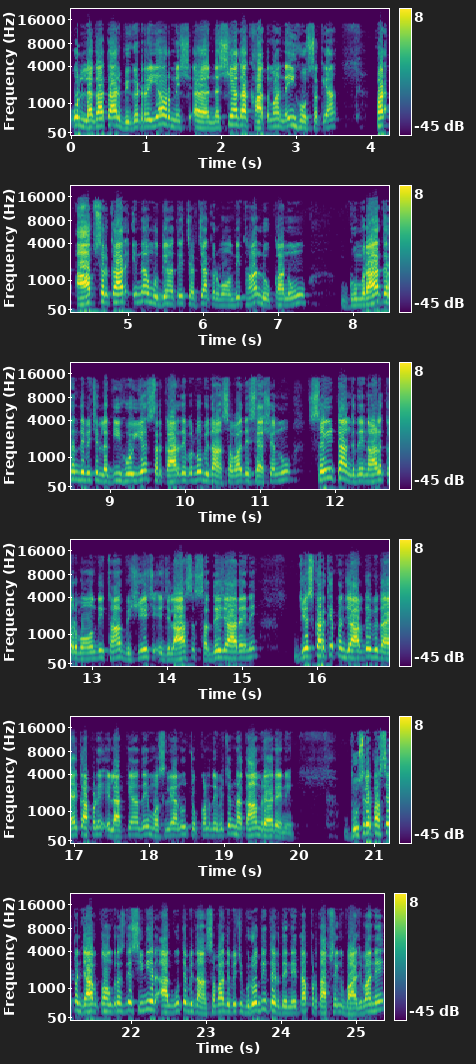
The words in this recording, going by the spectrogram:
ਉਹ ਲਗਾਤਾਰ ਵਿਗੜ ਰਹੀ ਹੈ ਔਰ ਨਿਸ਼- ਨਸ਼ਿਆਂ ਦਾ ਖਾਤਮਾ ਨਹੀਂ ਹੋ ਸਕਿਆ। ਪਰ ਆਪ ਸਰਕਾਰ ਇਹਨਾਂ ਮੁੱਦਿਆਂ ਤੇ ਚਰਚਾ ਕਰਵਾਉਣ ਦੀ ਥਾਂ ਲੋਕਾਂ ਨੂੰ ਗੁੰਮਰਾਹ ਕਰਨ ਦੇ ਵਿੱਚ ਲੱਗੀ ਹੋਈ ਹੈ। ਸਰਕਾਰ ਦੇ ਵੱਲੋਂ ਵਿਧਾਨ ਸਭਾ ਦੇ ਸੈਸ਼ਨ ਨੂੰ ਸਹੀ ਢੰਗ ਦੇ ਨਾਲ ਕਰਵਾਉਣ ਦੀ ਥਾਂ ਵਿਸ਼ੇਸ਼ ਇਜਲਾਸ ਸੱਦੇ ਜਾ ਰਹੇ ਨੇ। ਜਿਸ ਕਰਕੇ ਪੰਜਾਬ ਦੇ ਵਿਧਾਇਕ ਆਪਣੇ ਇਲਾਕਿਆਂ ਦੇ ਮਸਲਿਆਂ ਨੂੰ ਚੁੱਕਣ ਦੇ ਵਿੱਚ ਨਾਕਾਮ ਰਹਿ ਰਹੇ ਨੇ। ਦੂਸਰੇ ਪਾਸੇ ਪੰਜਾਬ ਕਾਂਗਰਸ ਦੇ ਸੀਨੀਅਰ ਆਗੂ ਤੇ ਵਿਧਾਨ ਸਭਾ ਦੇ ਵਿੱਚ ਵਿਰੋਧੀ ਧਿਰ ਦੇ ਨੇਤਾ ਪ੍ਰਤਾਪ ਸਿੰਘ ਬਾਜਵਾ ਨੇ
